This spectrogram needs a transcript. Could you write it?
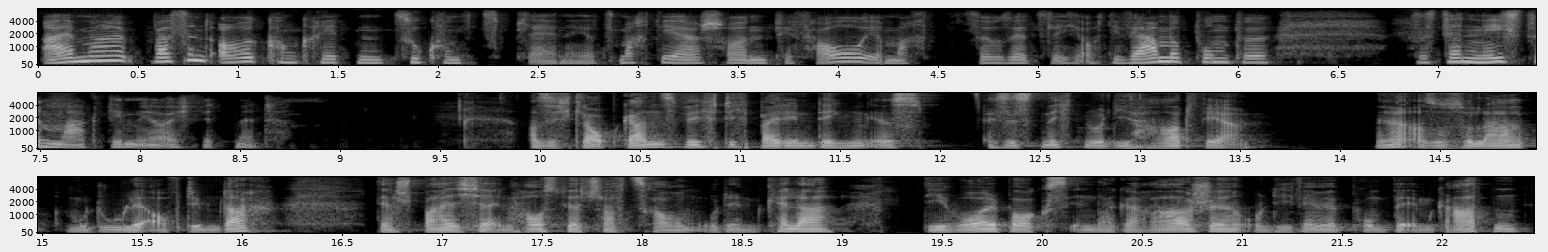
Einmal, was sind eure konkreten Zukunftspläne? Jetzt macht ihr ja schon PV, ihr macht zusätzlich auch die Wärmepumpe. Was ist der nächste Markt, dem ihr euch widmet? Also ich glaube, ganz wichtig bei den Dingen ist, es ist nicht nur die Hardware. Ja, also Solarmodule auf dem Dach, der Speicher im Hauswirtschaftsraum oder im Keller, die Wallbox in der Garage und die Wärmepumpe im Garten.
